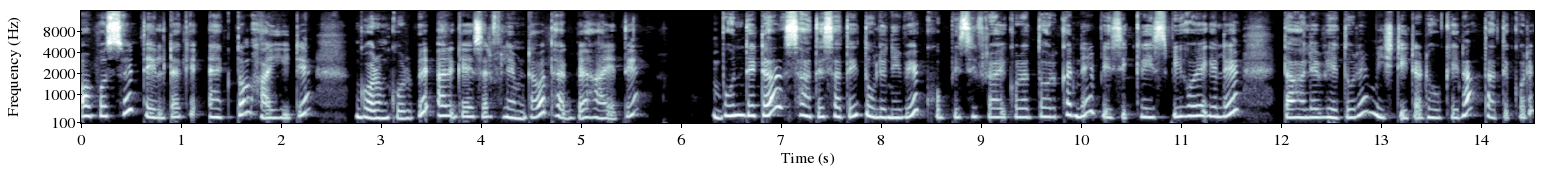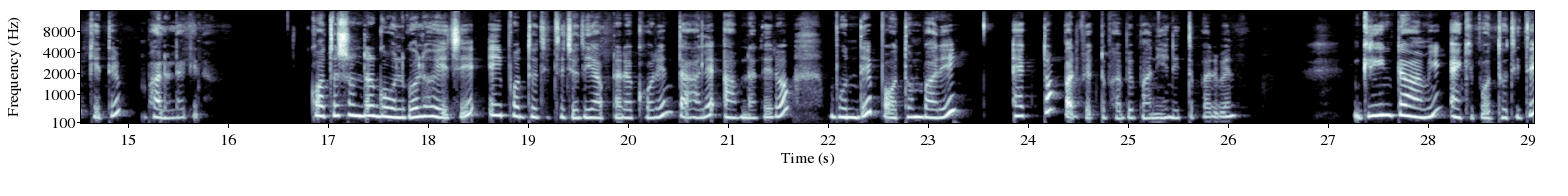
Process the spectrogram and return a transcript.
অবশ্যই তেলটাকে একদম হাই হিটে গরম করবে আর গ্যাসের ফ্লেমটাও থাকবে হাইতে বুন্দেটা সাথে সাথেই তুলে নেবে। খুব বেশি ফ্রাই করার দরকার নেই। বেশি ক্রিস্পি হয়ে গেলে তাহলে ভেতরে মিষ্টিটা ঢোকে না। তাতে করে খেতে ভালো লাগে না। কত সুন্দর গোল গোল হয়েছে। এই পদ্ধতিতে যদি আপনারা করেন, তাহলে আপনাদেরও বুন্দে প্রথমবারেই একদম পারফেক্টভাবে বানিয়ে নিতে পারবেন। গ্রিনটা আমি একই পদ্ধতিতে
